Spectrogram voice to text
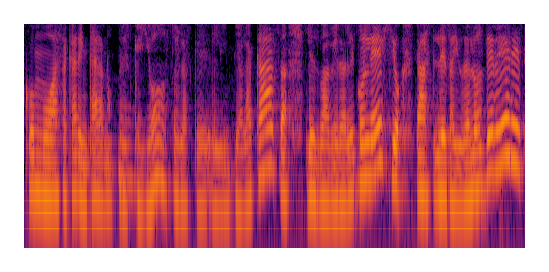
como a sacar en cara, no, pero es que yo soy las que limpia la casa, les va a ver al colegio, les ayuda en los deberes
